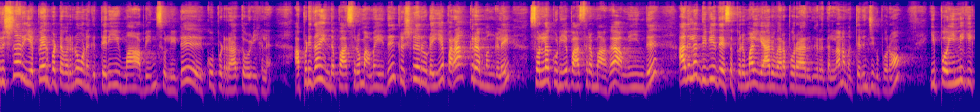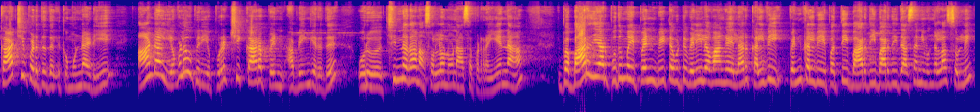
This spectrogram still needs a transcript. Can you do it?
கிருஷ்ணர் எப்பேற்பட்டவர்னு உனக்கு தெரியுமா? அப்படின்னு சொல்லிட்டு கூப்பிடுறா தோழிகளை. அப்படிதான் இந்த பாசுரம் அமையுது. கிருஷ்ணருடைய பராக்கிரமங்களை சொல்லக்கூடிய பாசுரமாக அமைந்து அதில் திவ்ய தேச பெருமாள் யார் வரப்போகிறாருங்கிறதெல்லாம் நம்ம தெரிஞ்சுக்க போகிறோம் இப்போ இன்றைக்கி காட்சிப்படுத்துதலுக்கு முன்னாடி ஆண்டாள் எவ்வளவு பெரிய புரட்சிக்கார பெண் அப்படிங்கிறது ஒரு சின்னதாக நான் சொல்லணும்னு ஆசைப்பட்றேன். ஏன்னா இப்போ பாரதியார் புதுமை பெண் வீட்டை விட்டு வெளியில் வாங்க எல்லாரும் கல்வி பெண் கல்வியை பற்றி பாரதி பாரதிதாசன் இவங்கெல்லாம் சொல்லி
